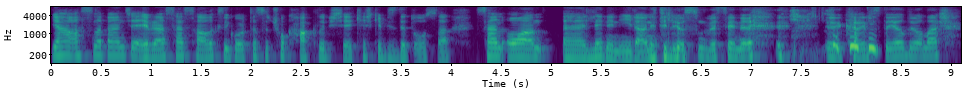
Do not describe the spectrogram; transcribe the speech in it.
ya aslında bence evrensel sağlık sigortası çok haklı bir şey. Keşke bizde de olsa. Sen o an e, Lenin ilan ediliyorsun ve seni e, kara listeye alıyorlar.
